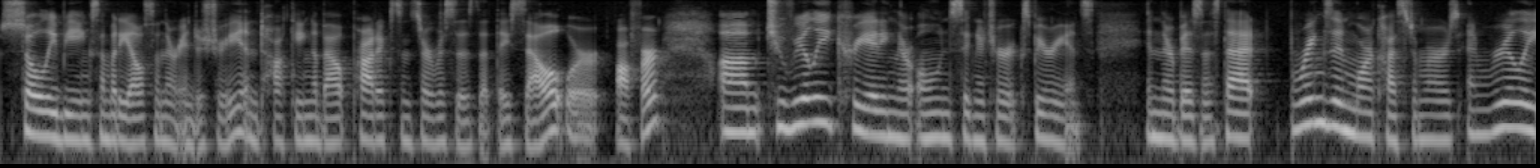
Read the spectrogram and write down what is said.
solely being somebody else in their industry and talking about products and services that they sell or offer um, to really creating their own signature experience in their business that brings in more customers and really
